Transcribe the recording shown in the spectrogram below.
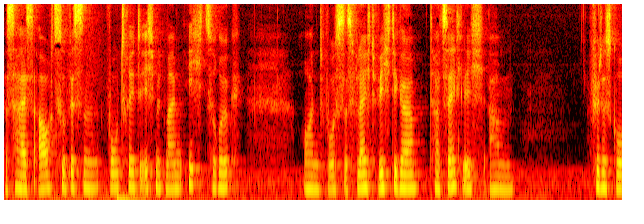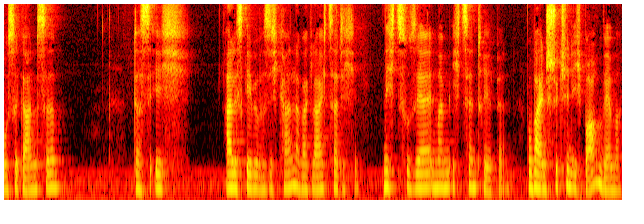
Das heißt auch zu wissen, wo trete ich mit meinem Ich zurück und wo ist es vielleicht wichtiger, tatsächlich ähm, für das große Ganze, dass ich alles gebe, was ich kann, aber gleichzeitig nicht zu sehr in meinem Ich zentriert bin. Wobei ein Stückchen Ich brauchen wir immer,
